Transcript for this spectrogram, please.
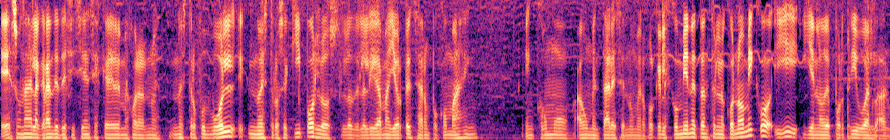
es una de las grandes deficiencias que debe mejorar nue- nuestro fútbol, eh, nuestros equipos, los, los de la Liga Mayor, pensar un poco más en, en cómo aumentar ese número, porque les conviene tanto en lo económico y, y en lo deportivo al, Claro,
